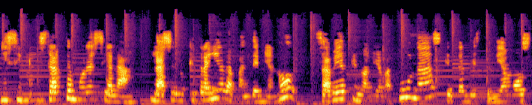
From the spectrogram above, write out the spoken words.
visibilizar temor hacia la, hacia lo que traía la pandemia, ¿no? Saber que no había vacunas, que tal vez teníamos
